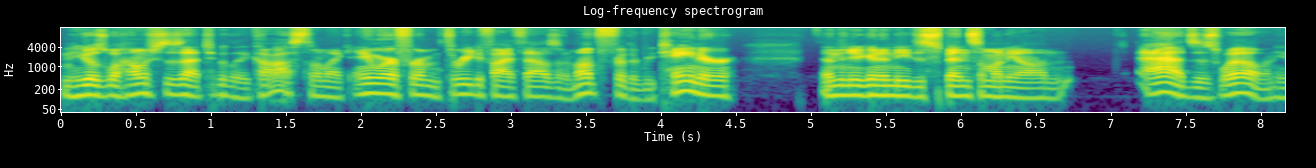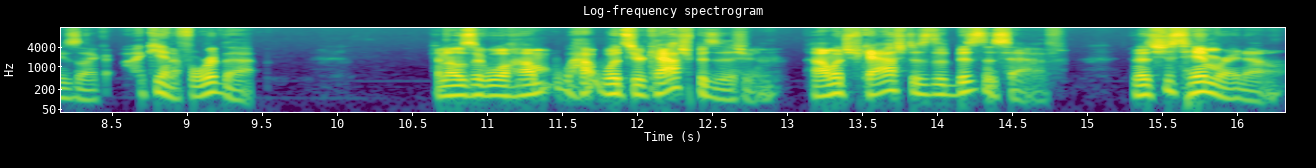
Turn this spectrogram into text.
And he goes, "Well, how much does that typically cost?" And I'm like, "Anywhere from 3 to 5,000 a month for the retainer, and then you're going to need to spend some money on ads as well." And he's like, "I can't afford that." And I was like, "Well, how, how what's your cash position? How much cash does the business have?" And it's just him right now.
